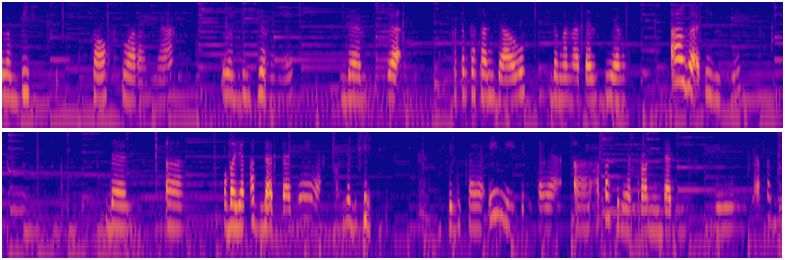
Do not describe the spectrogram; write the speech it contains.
lebih soft suaranya lebih jernih dan gak keterkesan jauh dengan atensi yang agak tinggi dan uh, kebanyakan datanya ya jadi jadi kayak ini jadi kayak uh, apa sinetron dan di apa di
